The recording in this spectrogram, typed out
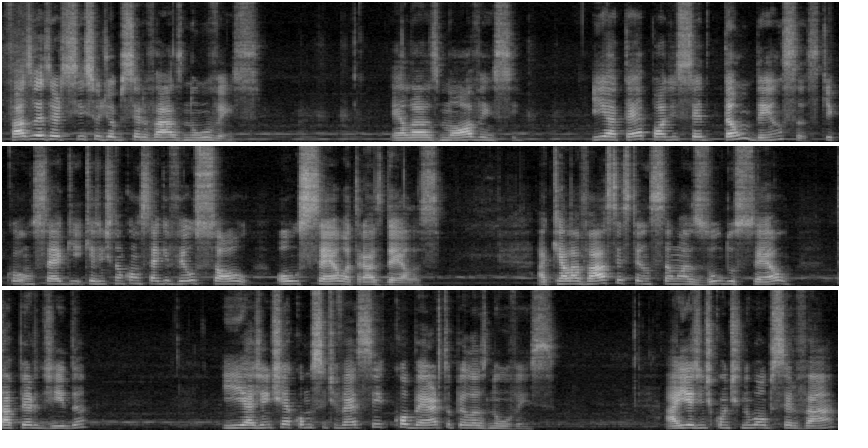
Faz o exercício de observar as nuvens. Elas movem-se e até podem ser tão densas que, consegue, que a gente não consegue ver o sol ou o céu atrás delas. Aquela vasta extensão azul do céu está perdida e a gente é como se tivesse coberto pelas nuvens. Aí a gente continua a observar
